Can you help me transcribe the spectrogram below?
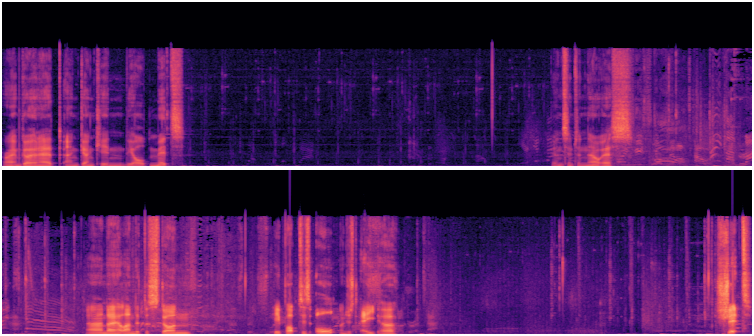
Right, I'm going ahead and ganking the old mid. Didn't seem to notice. And I landed the stun. He popped his ult and just ate her. shit.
